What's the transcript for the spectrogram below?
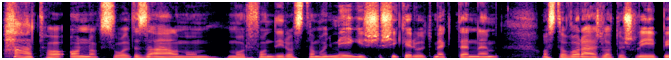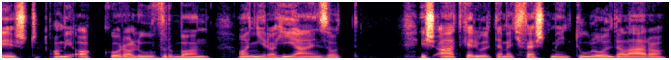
Hát, ha annak szólt az álmom, morfondíroztam, hogy mégis sikerült megtennem azt a varázslatos lépést, ami akkor a Louvre-ban annyira hiányzott, és átkerültem egy festmény túloldalára,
